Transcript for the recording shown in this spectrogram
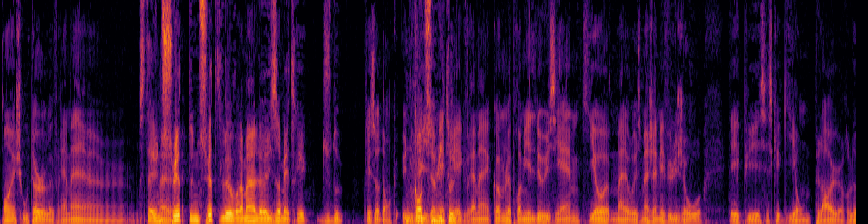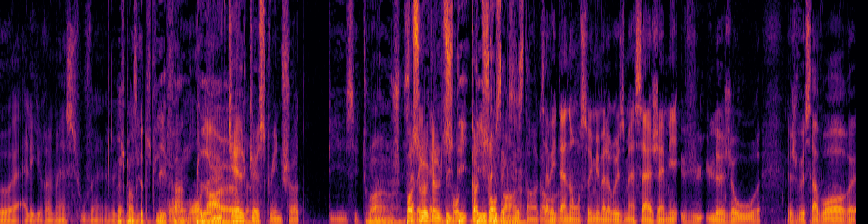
pas un shooter, là, vraiment un... C'était une un- suite, une suite, là, vraiment, là, isométrique du 2. C'est ça, donc Une une, isométrique, vraiment comme le premier et le deuxième, qui a malheureusement jamais vu le jour. Et puis, c'est ce que Guillaume pleure, là, allègrement, souvent. là, Ouais, je pense que tous les fans on, on pleurent. a eu quelques screenshots, puis c'est tout. Ouais, Je suis pas sûr que le code source existe encore. Ça avait été annoncé, mais malheureusement, ça n'a jamais vu le jour. Je veux savoir, euh,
